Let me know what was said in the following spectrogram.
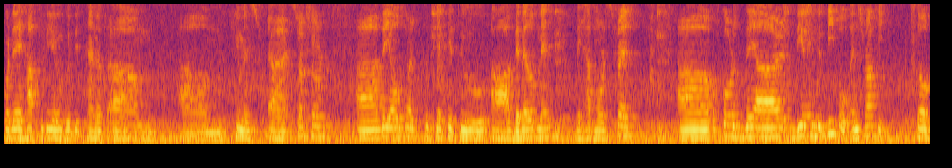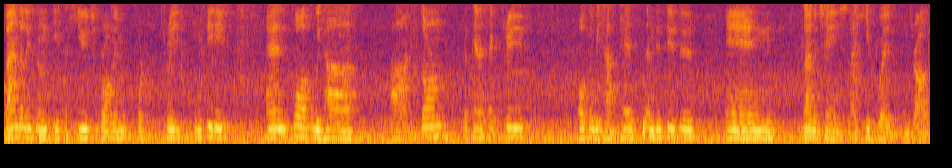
where they have to deal with this kind of um, um, human uh, structure. Uh, they also are subjected to uh, development. They have more stress. Uh, of course, they are dealing with people and traffic. So vandalism is a huge problem for trees in cities. And plus, we have uh, storms that can affect trees. Also, we have pests and diseases and climate change like heat waves and drought.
